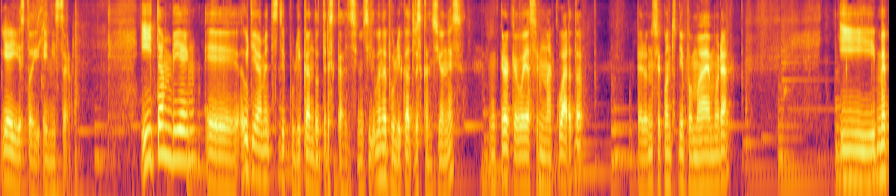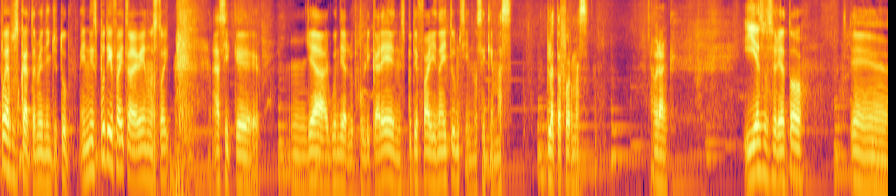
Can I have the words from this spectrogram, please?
y ahí estoy en Instagram. Y también eh, últimamente estoy publicando tres canciones. Bueno, he publicado tres canciones. Creo que voy a hacer una cuarta, pero no sé cuánto tiempo me va a demorar. Y me puedes buscar también en YouTube. En Spotify todavía no estoy. Así que mm, ya algún día lo publicaré en Spotify, en iTunes y no sé qué más plataformas habrán. Y eso sería todo. Eh,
